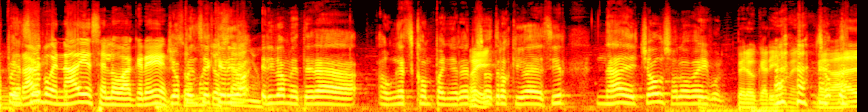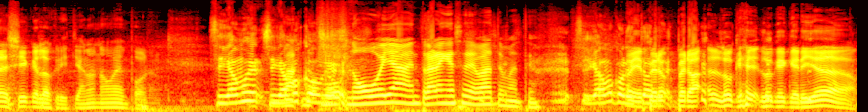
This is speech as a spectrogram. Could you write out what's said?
chiste pensé- raro porque nadie se lo va a creer. Yo Son pensé que él iba, él iba a meter a, a un ex compañero de Oye. nosotros que iba a decir nada de show, solo béisbol. Pero Karina, me, me vas a decir que los cristianos no ven porno. Sigamos, sigamos Va- con no, el- no voy a entrar en ese debate, Mateo. sigamos con la Oye, historia. pero, pero ah, lo que lo que quería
